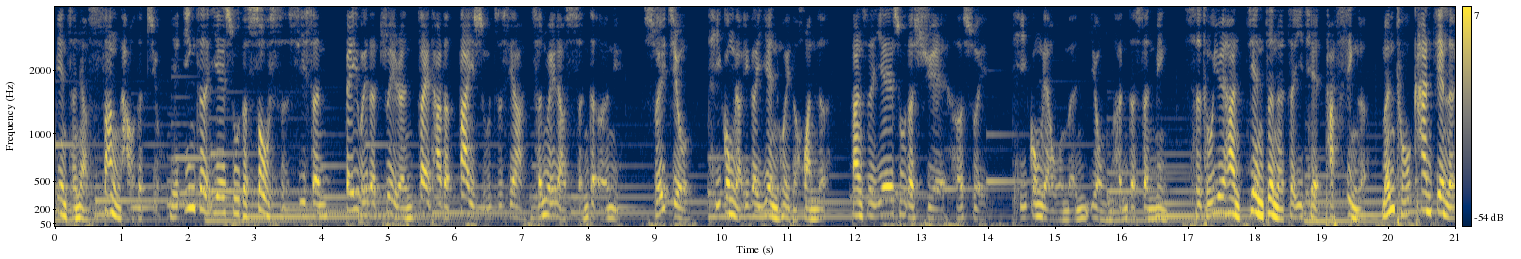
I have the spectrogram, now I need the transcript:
变成了上好的酒；也因着耶稣的受死牺牲，卑微的罪人在他的代赎之下，成为了神的儿女。水酒。提供了一个宴会的欢乐，但是耶稣的血和水提供了我们永恒的生命。使徒约翰见证了这一切，他信了；门徒看见了，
